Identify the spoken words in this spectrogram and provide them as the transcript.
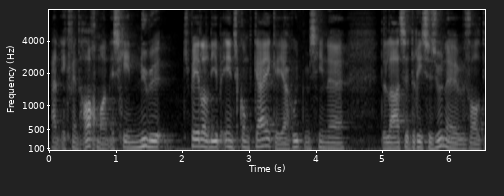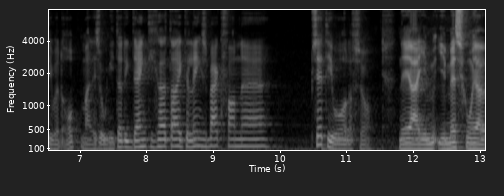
En ik vind Hartman is geen nieuwe speler die opeens komt kijken. Ja goed, misschien eh, de laatste drie seizoenen valt hij wat op. Maar het is ook niet dat ik denk, die gaat eigenlijk de linksback van eh, City worden of zo. Nee, ja, je, je mist gewoon ja,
